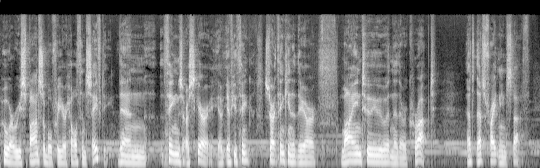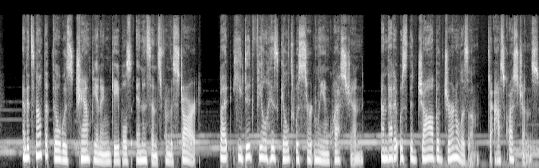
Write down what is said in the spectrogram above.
who are responsible for your health and safety, then things are scary. If you think, start thinking that they are lying to you and that they're corrupt, that's, that's frightening stuff. And it's not that Phil was championing Gable's innocence from the start. But he did feel his guilt was certainly in question, and that it was the job of journalism to ask questions.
